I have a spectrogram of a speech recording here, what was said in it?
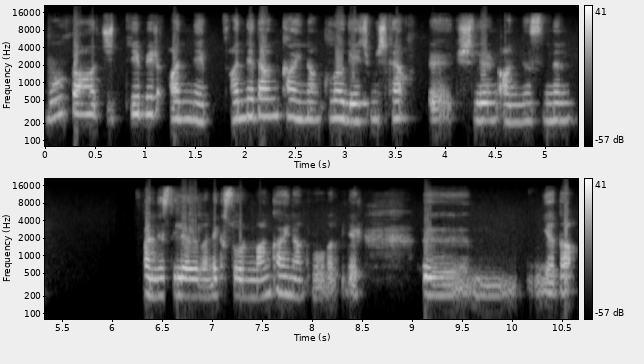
Burada ciddi bir anne, anneden kaynaklı geçmişte e, kişilerin annesinin annesiyle aralarındaki sorundan kaynaklı olabilir. E, ya da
